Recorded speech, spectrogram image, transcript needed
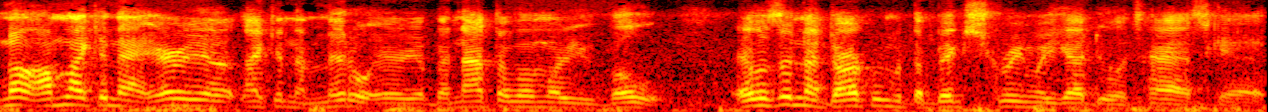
No, I'm like in that area, like in the middle area, but not the one where you vote. It was in the dark room with the big screen where you gotta do a task at.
